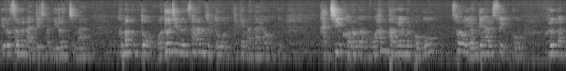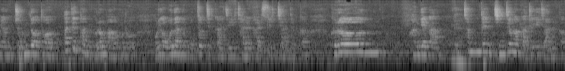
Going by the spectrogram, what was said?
잃어서는 안 되지만 잃었지만 그만큼 또 얻어지는 사람들도 되게 많아요. 같이 걸어가고 한 방향을 보고 서로 연대할 수 있고 그런다면 좀 더더 따뜻한 그런 마음으로 우리가 원하는 목적지까지 잘 갈 수 있지 않을까 그런 관계가 네. 참된 진정한 가족이지 않을까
